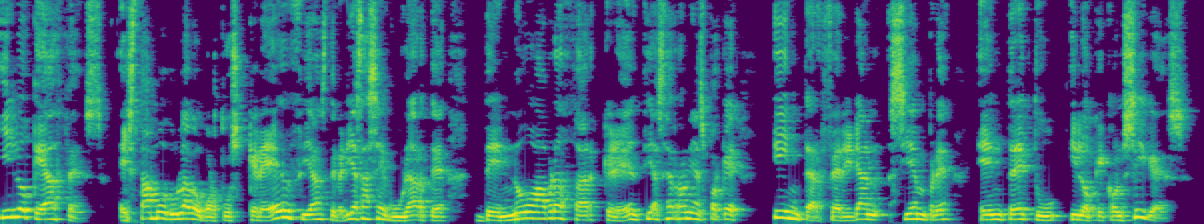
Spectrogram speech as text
y lo que haces está modulado por tus creencias, deberías asegurarte de no abrazar creencias erróneas porque interferirán siempre entre tú y lo que consigues.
